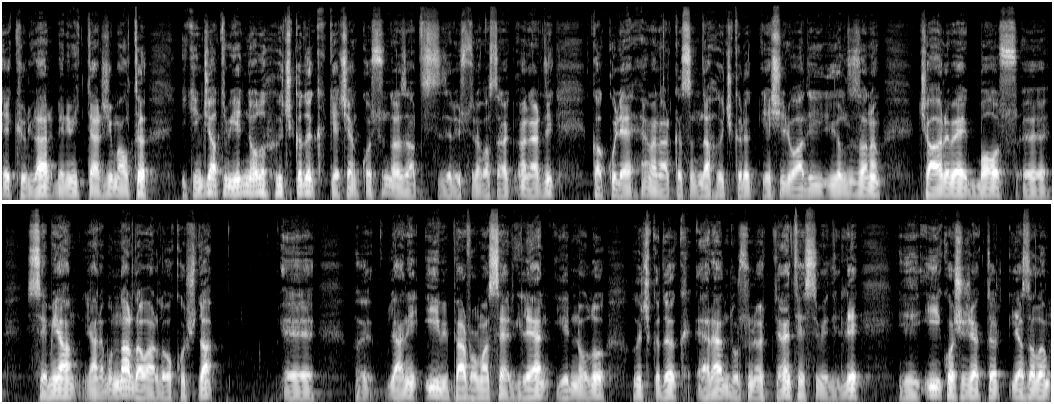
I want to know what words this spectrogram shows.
Ekürler benim ilk tercihim 6. İkinci atım Yedinoğlu Hıçkıdık. Geçen koşusunda zaten sizlere üstüne basarak önerdik. Kakule hemen arkasında Hıçkırık, Yeşil Vadi, Yıldız Hanım, Çağrı Bey, Boz, e, Semihan yani bunlar da vardı o koşuda. E, e, yani iyi bir performans sergileyen Yedinoğlu Hıçkıdık, Eren Dursun Ökten'e teslim edildi. E, iyi koşacaktır yazalım.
